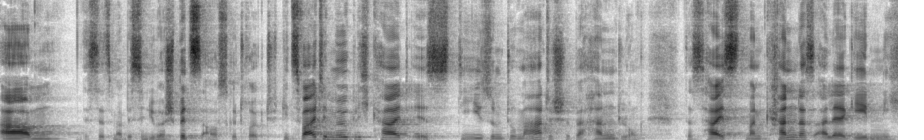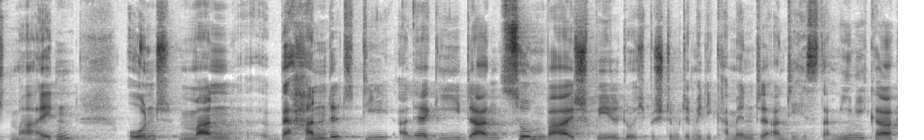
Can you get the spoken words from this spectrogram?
Ähm, ist jetzt mal ein bisschen überspitzt ausgedrückt. Die zweite Möglichkeit ist die symptomatische Behandlung. Das heißt, man kann das Allergen nicht meiden und man behandelt die Allergie dann zum Beispiel durch bestimmte Medikamente, Antihistaminika,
